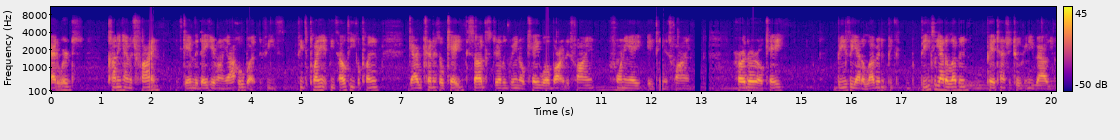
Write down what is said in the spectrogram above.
Edwards. Cunningham is fine. He's game of the day here on Yahoo, but if he's he's playing, if he's healthy, you can play him. Gary Trent is okay. Suggs, Jalen Green okay. Will Barton is fine. Fournier, 18 is fine. Herder okay. Beasley at 11. Beasley at 11, pay attention to if you need value.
